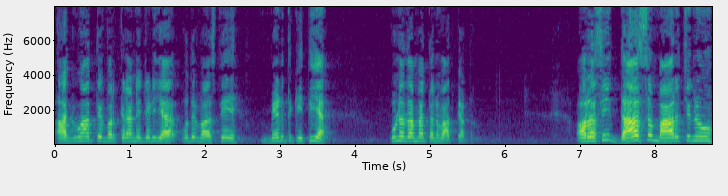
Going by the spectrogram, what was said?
ਆਗੂਆਂ ਤੇ ਵਰਕਰਾਂ ਨੇ ਜਿਹੜੀ ਆ, ਉਹਦੇ ਵਾਸਤੇ ਮਿਹਨਤ ਕੀਤੀ ਹੈ ਉਹਨਾਂ ਦਾ ਮੈਂ ਧੰਨਵਾਦ ਕਰਦਾ। ਔਰ ਅਸੀਂ 10 ਮਾਰਚ ਨੂੰ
